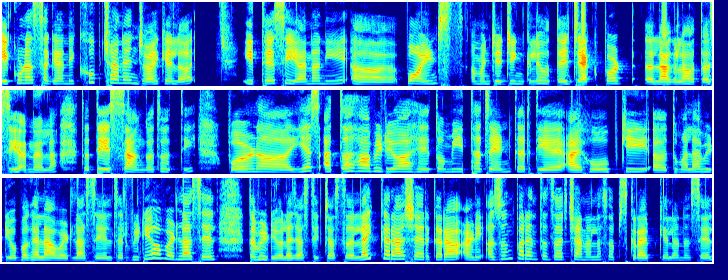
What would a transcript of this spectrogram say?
एकूणच सगळ्यांनी खूप छान एन्जॉय केलं. इथे सियानानी पॉईंट्स म्हणजे जिंकले होते. जॅकपॉट लागला होता सियानाला तर तेच सांगत होती. पण येस आता हा व्हिडिओ आहे. तो मी इथंच एंड करते आहे आय होप की तुम्हाला हा व्हिडिओ बघायला आवडला असेल. जर व्हिडिओ आवडला असेल तर व्हिडिओला जास्तीत जास्त लाईक करा शेअर करा आणि अजूनपर्यंत जर चॅनलला सबस्क्राईब केलं नसेल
